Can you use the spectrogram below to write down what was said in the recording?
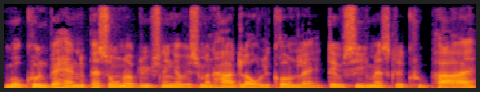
må kun behandle personoplysninger, hvis man har et lovligt grundlag. Det vil sige, at man skal kunne pege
